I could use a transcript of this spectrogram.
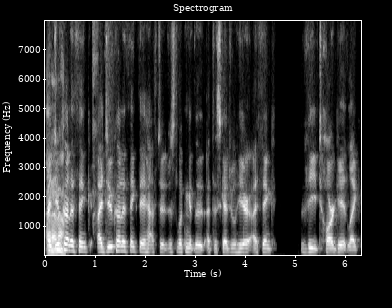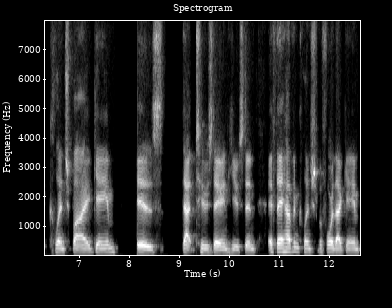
I, I, do kind of think I do kind of think they have to just looking at the at the schedule here, I think the target like clinch by game is that Tuesday in Houston. If they haven't clinched before that game,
